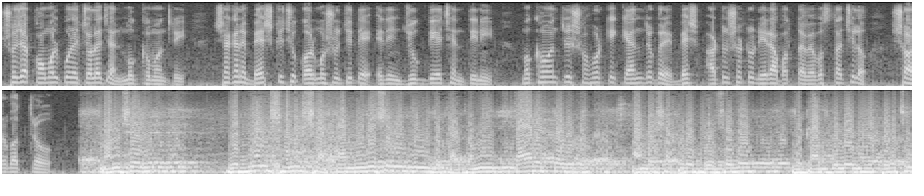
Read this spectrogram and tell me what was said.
সোজা কমলপুরে চলে যান মুখ্যমন্ত্রী। সেখানে বেশ কিছু কর্মসূচিতে এদিন যোগ দিয়েছেন তিনি। মুখ্যমন্ত্রীর সফরকে কেন্দ্র করে বেশ আটুসাটু নিরাপত্তা ব্যবস্থা ছিল সর্বত্র। মানুষের যে মূল সমস্যা, তার নিরসনের জন্য যে কাজ, আমি তার একটা পরিষদের যে কাজগুলো ওনারা করেছেন,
